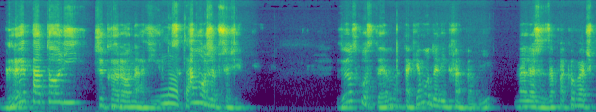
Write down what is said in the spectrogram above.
Grypatoli czy koronawirus? No tak. A może przeziębienie? W związku z tym takiemu delikwentowi należy zapakować,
